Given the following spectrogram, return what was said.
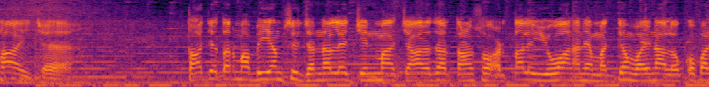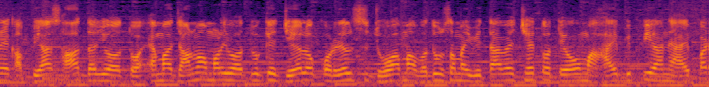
થાય છે. તાજેતરમાં બીએમસી જનરલે ચીનમાં ચાર હજાર ત્રણસો અડતાલીસ યુવાન અને મધ્યમ વયના લોકો પર એક અભ્યાસ હાથ ધર્યો હતો. એમાં જાણવા મળ્યું હતું કે જે લોકો રીલ્સ જોવામાં વધુ સમય વિતાવે છે, તો તેઓમાં હાઈ બીપી અને હાઇપર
